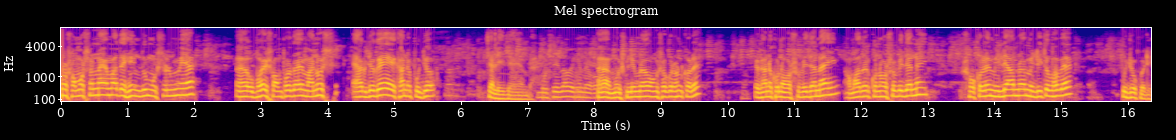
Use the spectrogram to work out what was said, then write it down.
কোনো সমস্যা নাই আমাদের হিন্দু মুসলিমে উভয় সম্প্রদায়ের মানুষ একযোগে এখানে পুজো চালিয়ে যাই আমরা। মুসলিমরাও এখানে হ্যাঁ মুসলিমরাও অংশগ্রহণ করে। এখানে কোনো অসুবিধা নাই আমাদের কোনো অসুবিধা নেই। সকলে মিলে আমরা মিলিতভাবে পুজো করি।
